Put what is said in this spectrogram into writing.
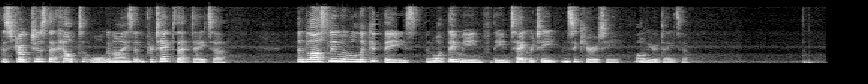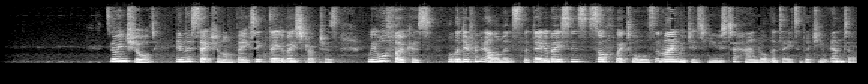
the structures that help to organize and protect that data, and lastly we will look at these and what they mean for the integrity and security of your data. So in short, in this section on basic database structures, we will focus on the different elements that databases, software tools and languages use to handle the data that you enter.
